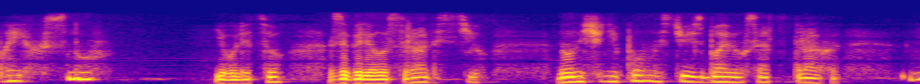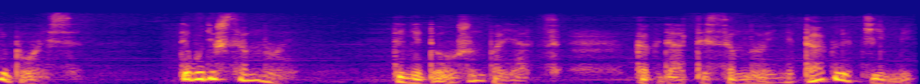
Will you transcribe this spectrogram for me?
«Моих снов?» Его лицо загорелось радостью, но он еще не полностью избавился от страха. «Не бойся, ты будешь со мной. Ты не должен бояться, когда ты со мной, не так ли, Тимми?»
